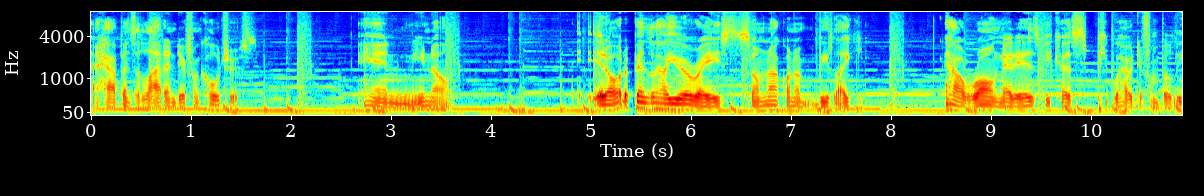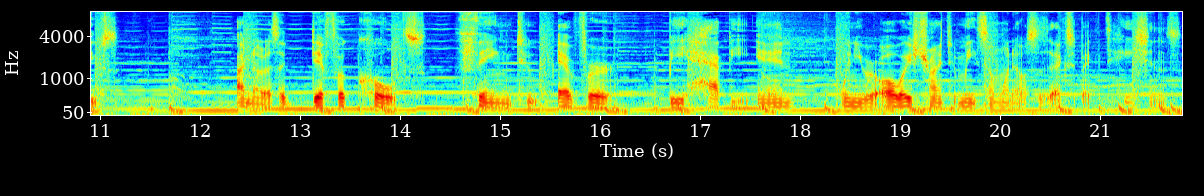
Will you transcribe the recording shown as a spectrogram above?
It happens a lot in different cultures. And, you know, it all depends on how you were raised. So I'm not going to be like how wrong that is because people have different beliefs. I know that's a difficult thing to ever be happy in when you are always trying to meet someone else's expectations.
